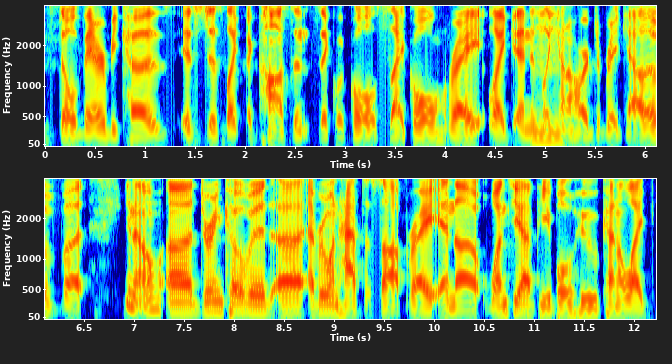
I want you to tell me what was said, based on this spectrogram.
still there because it's just like a constant cyclical cycle right like and it's mm-hmm. like kind of hard to break out of but you know uh during covid uh everyone had to stop right and uh once you have people who kind of like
